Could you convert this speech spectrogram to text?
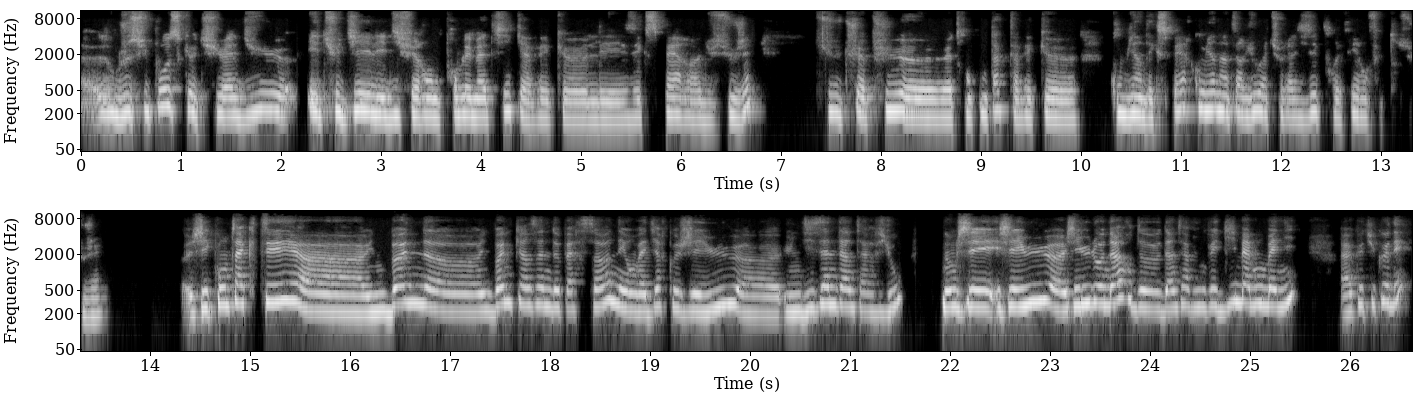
donc, je suppose que tu as dû étudier les différentes problématiques avec les experts du sujet. Tu, tu as pu euh, être en contact avec euh, combien d'experts Combien d'interviews as-tu réalisé pour écrire en fait ton sujet? J'ai contacté euh, une bonne une bonne quinzaine de personnes et on va dire que j'ai eu une dizaine d'interviews. Donc j'ai j'ai eu j'ai eu l'honneur d'interviewer Guy Mamoumani que tu connais?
